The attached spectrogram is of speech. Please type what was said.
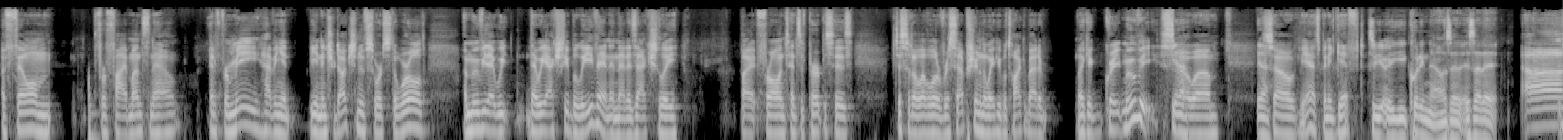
a film for five months now, and for me having it be an introduction of sorts to the world, a movie that we that we actually believe in and that is actually by for all intents and purposes, just at a level of reception and the way people talk about it, like a great movie. So, um, Yeah. so yeah, it's been a gift. so you, are you quitting now? Is that is that it? Uh,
